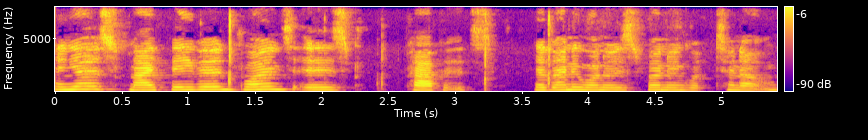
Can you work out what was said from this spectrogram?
And yes, my favorite ones is Pappets, if anyone was wondering what to know.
